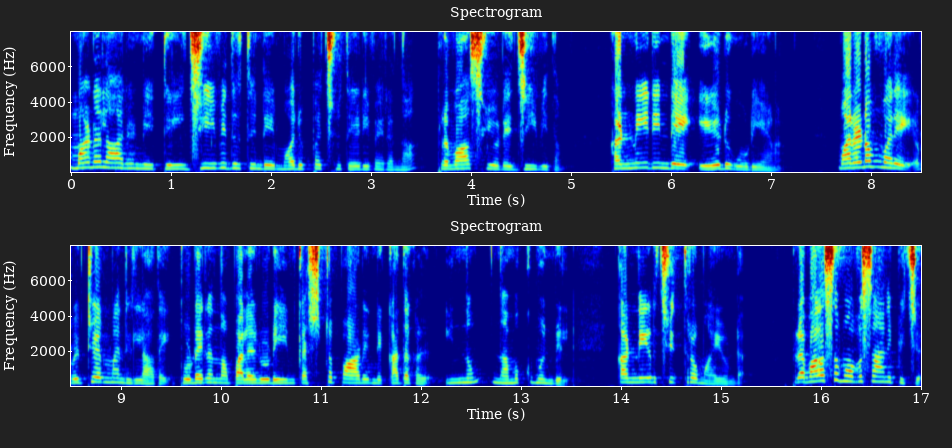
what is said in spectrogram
മണലാരണ്യത്തിൽ ജീവിതത്തിന്റെ മരുപ്പച്ച തേടി വരുന്ന പ്രവാസിയുടെ ജീവിതം കണ്ണീരിന്റെ ഏടുകൂടിയാണ് മരണം വരെ റിട്ടയർമെന്റ് ഇല്ലാതെ തുടരുന്ന പലരുടെയും കഷ്ടപ്പാടിന്റെ കഥകൾ ഇന്നും നമുക്ക് മുൻപിൽ കണ്ണീർ ചിത്രമായുണ്ട്. പ്രവാസം അവസാനിപ്പിച്ച്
